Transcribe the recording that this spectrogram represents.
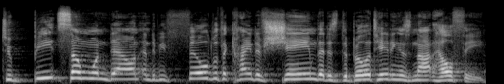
To beat someone down and to be filled with a kind of shame that is debilitating is not healthy.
